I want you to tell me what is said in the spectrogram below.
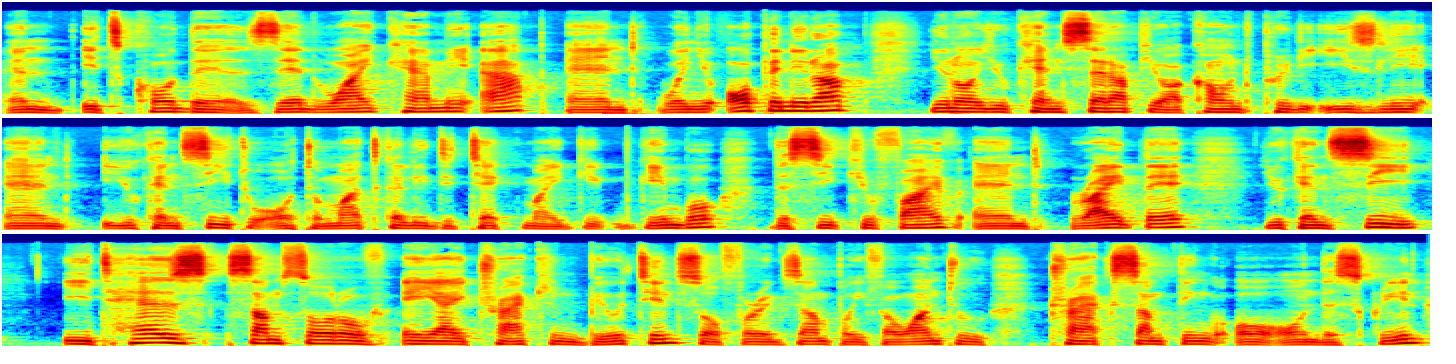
and it's called the ZY Cami app. And when you open it up you know you can set up your account pretty easily and you can see to automatically detect my gimbal the CQ5 and right there you can see it has some sort of AI tracking built in. So for example, if I want to track something or on the screen,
